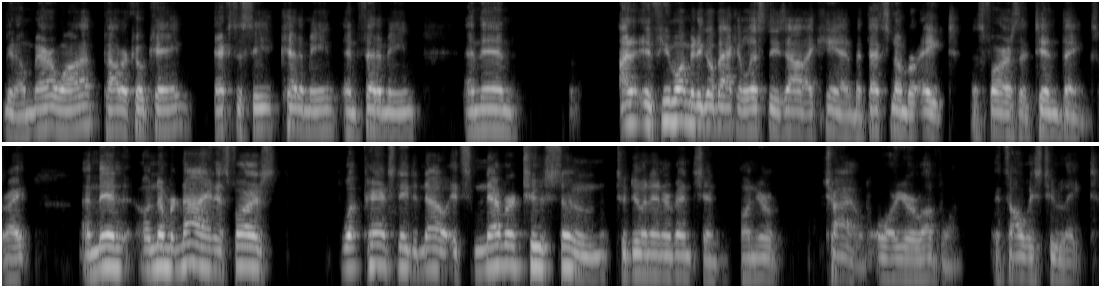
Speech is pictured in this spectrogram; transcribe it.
you know, marijuana, powder cocaine, ecstasy, ketamine, amphetamine. And then I, if you want me to go back and list these out, I can, but that's number eight as far as the 10 things, right? And then on number nine, as far as what parents need to know, it's never too soon to do an intervention on your child or your loved one. It's always too late.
